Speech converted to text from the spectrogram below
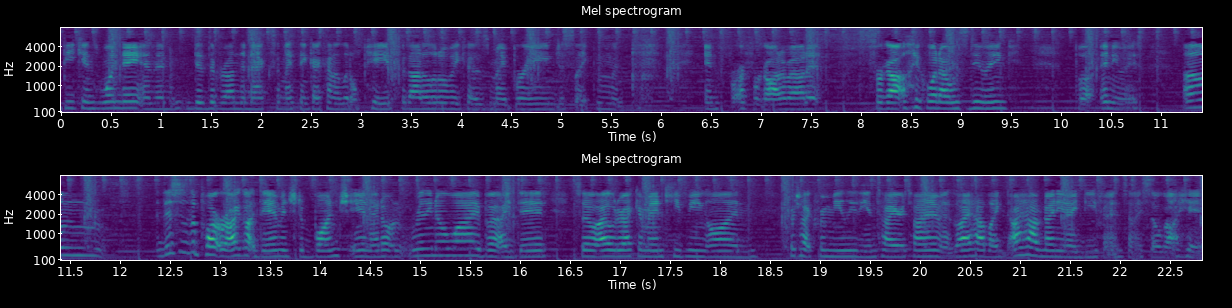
beacons one day and then did the run the next, and I think I kind of little paid for that a little because my brain just like went and I forgot about it, forgot like what I was doing. But anyways, um, this is the part where I got damaged a bunch, and I don't really know why, but I did. So I would recommend keeping on protect from melee the entire time, as I had like I have 99 defense, and I still got hit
